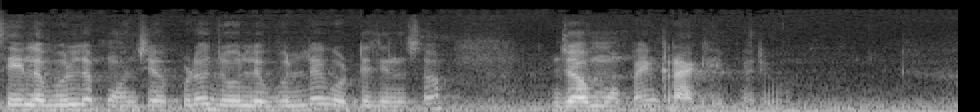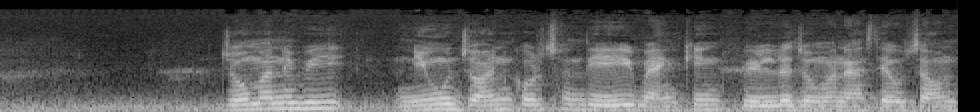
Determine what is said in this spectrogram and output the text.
से लेवल पहुँचा पड़ो जो लेवल गोटे जिनस जब मोपाई क्राक हो पार जो मैंने भी न्यू जॉइन कर बैंकिंग फिल्ड जो मैंने आसाक चाहूँ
